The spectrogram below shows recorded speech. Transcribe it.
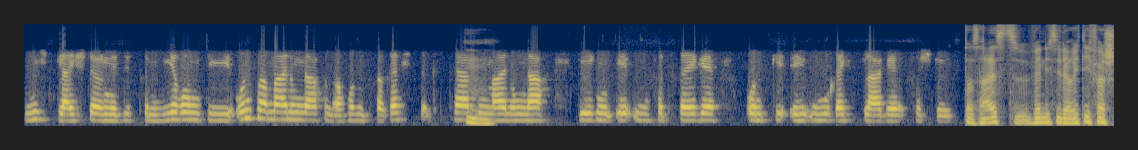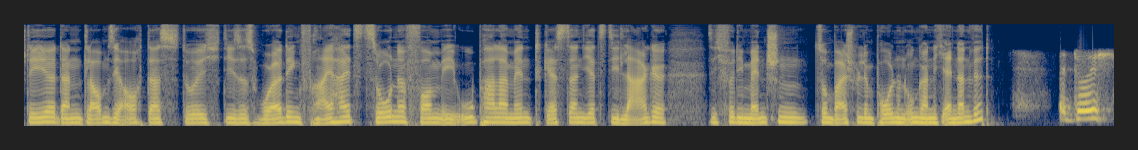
Nichtgleichstellung, eine Diskriminierung, die unserer Meinung nach und auch unserer Rechtsexpertenmeinung hm. nach gegen EU-Verträge und EU-Rechtslage verstößt. Das heißt, wenn ich Sie da richtig verstehe, dann glauben Sie auch, dass durch dieses Wording Freiheitszone vom EU-Parlament gestern jetzt die Lage sich für die Menschen zum Beispiel in Polen und Ungarn nicht ändern wird? Durch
